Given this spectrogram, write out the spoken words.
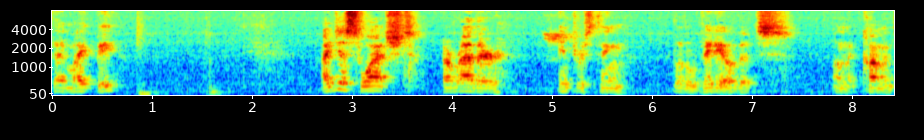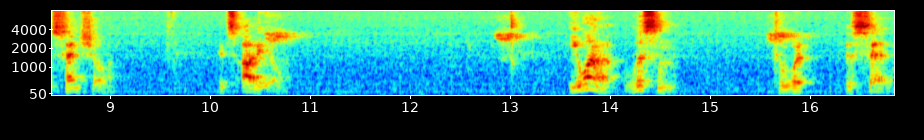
that might be? I just watched a rather interesting little video that's on the Common Sense Show. It's audio. You want to listen to what is said.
